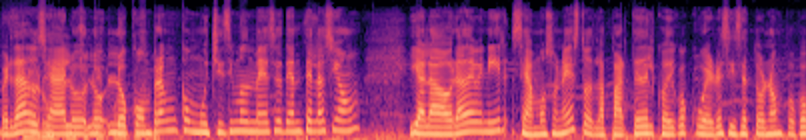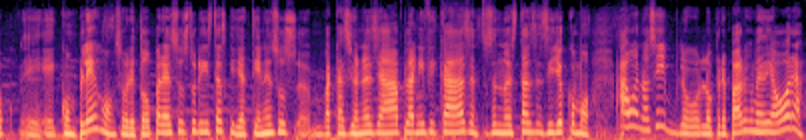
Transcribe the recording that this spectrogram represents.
¿verdad? o sea, lo, lo compran con muchísimos meses de antelación y a la hora de venir, seamos honestos, la parte del código QR sí se torna un poco eh, eh, complejo, sobre todo para esos turistas que ya tienen sus eh, vacaciones ya planificadas, entonces no es tan sencillo como, ah, bueno, sí, lo, preparo en media hora.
